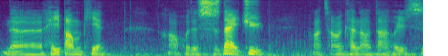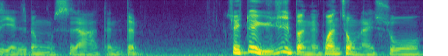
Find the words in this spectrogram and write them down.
那黑帮片，啊，或者时代剧，啊，常常看到他会饰演日本武士啊等等。所以对于日本的观众来说，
